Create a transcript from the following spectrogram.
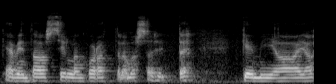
kävin taas silloin korottelemassa sitten kemiaa ja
